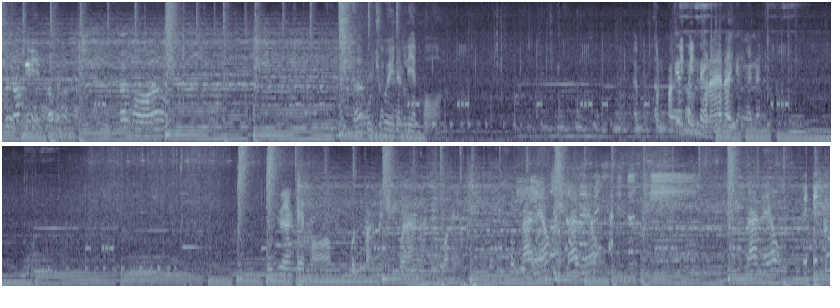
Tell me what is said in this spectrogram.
ไม่ต้องเห็นแล้วก็ก็พอผู้ช่วยนักเรียนหมอเอ่อคนปักเห็นเขานะนะอย่างนั้นนะ นักเรียนหมอคนปักไม่เห็นเขานะหรือว่าไงได้แล้วได้แล้วได้แล้วเอ๊ะก็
